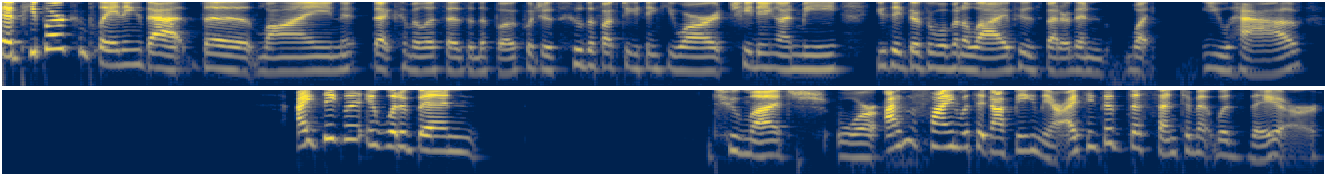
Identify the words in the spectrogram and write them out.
And people are complaining that the line that Camilla says in the book, which is "Who the fuck do you think you are, cheating on me? You think there's a woman alive who's better than what you have?" I think that it would have been too much or I'm fine with it not being there. I think that the sentiment was there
